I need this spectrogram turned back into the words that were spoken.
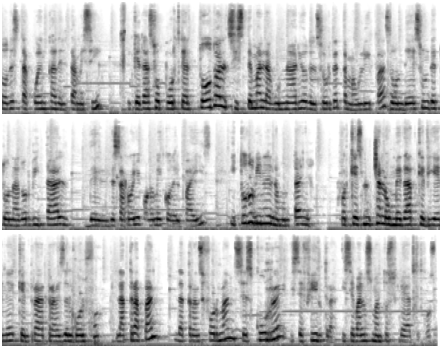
toda esta cuenca del Tamesí y que da soporte a todo el sistema lagunario del sur de Tamaulipas, donde es un detonador vital del desarrollo económico del país y todo viene de la montaña porque es mucha la humedad que viene, que entra a través del golfo, la atrapan, la transforman, se escurre y se filtra y se van los mantos freáticos.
